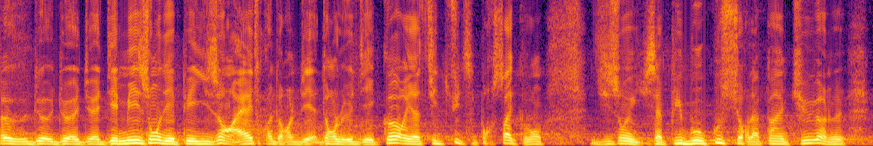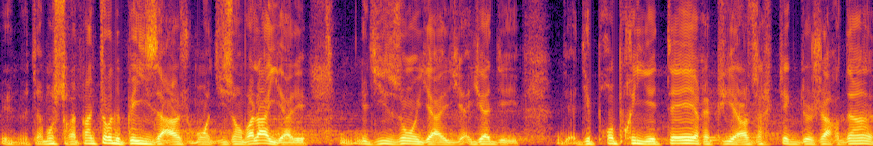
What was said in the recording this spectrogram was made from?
euh, des maisons des paysans à être dans le, décor, et ainsi de suite. C'est pour ça que, bon, disons, il s'appuie beaucoup sur la peinture, notamment sur la peinture de paysage. Bon, disons, voilà, il y a, disons, il y a, des, propriétaires, et puis il y a les architectes de jardin,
